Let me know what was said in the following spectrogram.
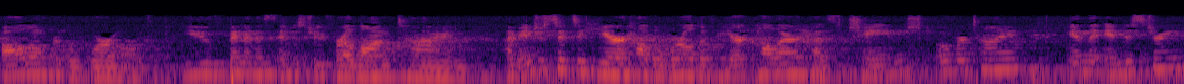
all over the world. You've been in this industry for a long time. I'm interested to hear how the world of hair color has changed over time in the industry,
